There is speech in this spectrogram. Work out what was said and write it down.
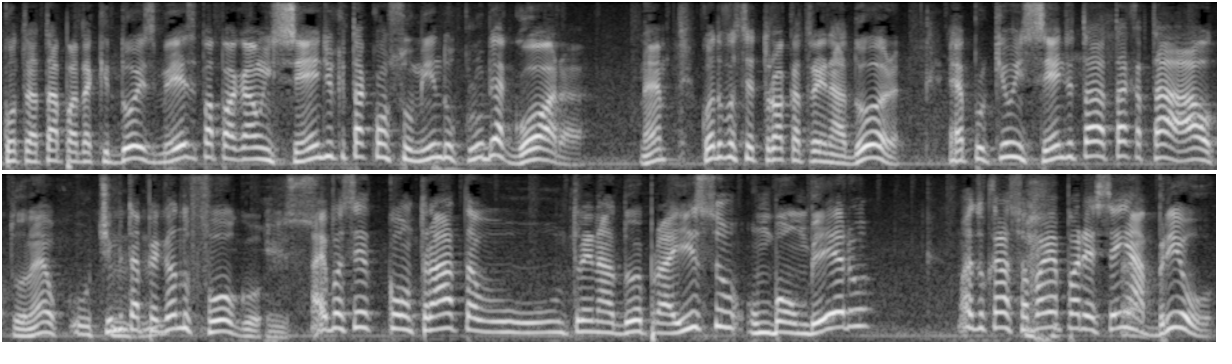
contratar para daqui dois meses para pagar um incêndio que está consumindo o clube agora. Né? Quando você troca treinador, é porque o incêndio tá, tá, tá alto, né? O, o time tá pegando fogo. Isso. Aí você contrata o- um treinador para isso, um bombeiro, mas o cara só vai aparecer em abril.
